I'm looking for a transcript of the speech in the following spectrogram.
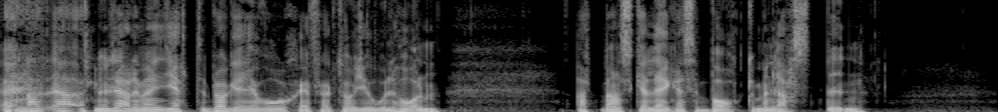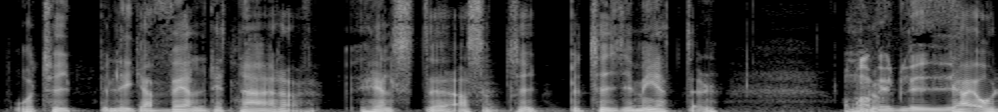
Mm. Alltså, nu lärde mig en jättebra grej av vår chefredaktör Joel Holm. Att man ska lägga sig bakom en lastbil och typ ligga väldigt nära. Helst eh, alltså typ 10 meter. Om man vill bli... Ja, och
